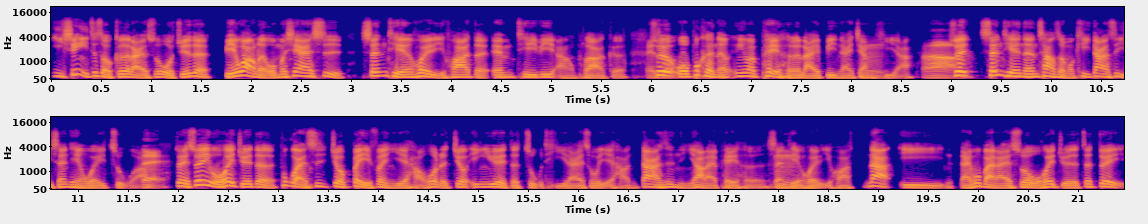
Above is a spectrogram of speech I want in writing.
以先以这首歌来说，我觉得别忘了，我们现在是生田绘里花的 MTV Unplug，所以我不可能因为配合来宾来降 key 啊。啊，所以生田能唱什么 key，当然是以生田为主啊，对对，所以我会觉得，不管是就辈分也好，或者就音乐的主题来说也好，当然是你要来配合生田绘里花。那以乃木坂来说，我会觉得这对。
